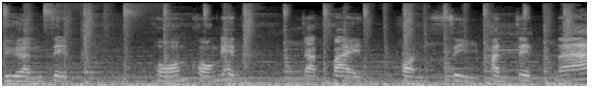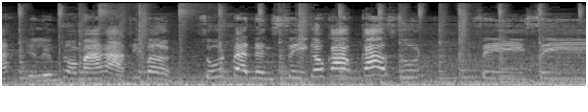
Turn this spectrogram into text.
เดือนเจ็ดพร้อมของเด็ดจัดไปผ่อน 4,700นะ อย่าลืมโทรมาค่ะ ที่เบอร์ 0814999044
